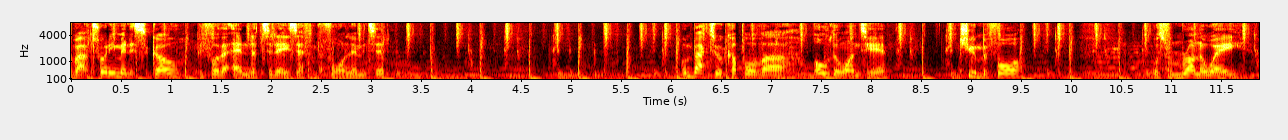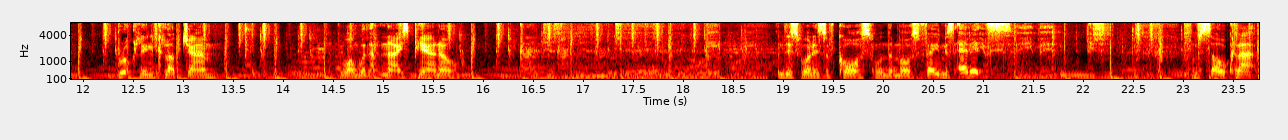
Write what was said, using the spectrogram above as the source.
About 20 minutes ago, before the end of today's FM4 Unlimited, went back to a couple of our older ones here. The tune before was from Runaway, Brooklyn Club Jam, the one with that nice piano. And this one is, of course, one of the most famous edits from Soul Clap,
